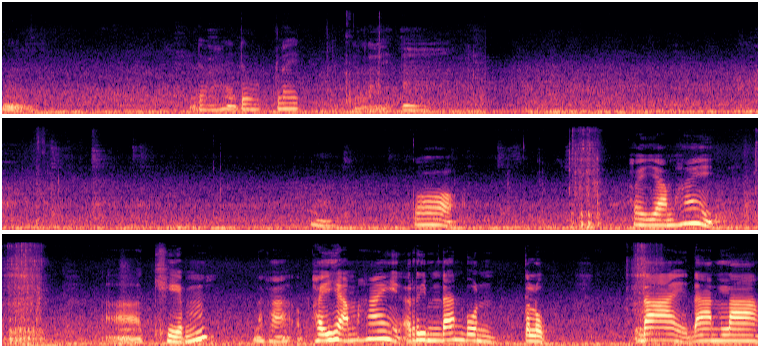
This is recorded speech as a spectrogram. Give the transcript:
อืมเดี๋ยว ให้ดูใกล้ใกล้อ่าอืมก็พยายามให้เข็มนะคะ พยายามให้ริมด้านบนกลบได้ด้านล่าง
